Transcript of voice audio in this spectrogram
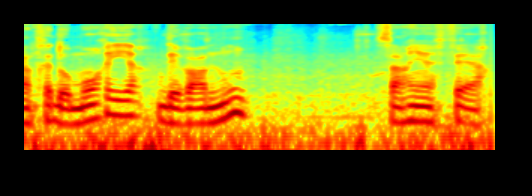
en train de mourir devant nous sans rien faire.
